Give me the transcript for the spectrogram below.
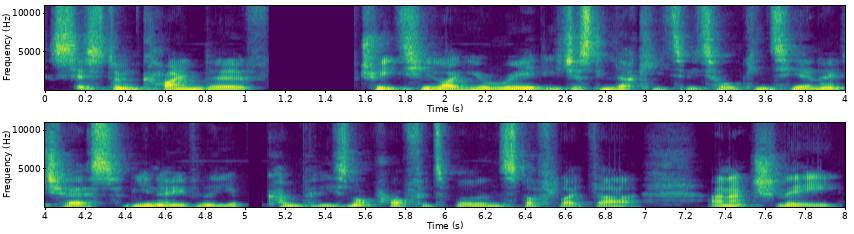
system kind of treats you like you're really just lucky to be talking to the NHS, you know, even though your company's not profitable and stuff like that. And actually,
